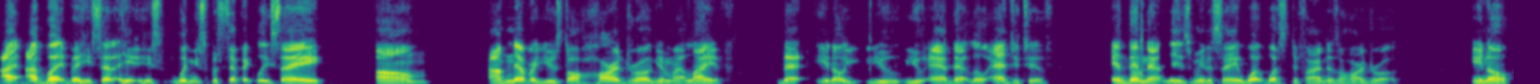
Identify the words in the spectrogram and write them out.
I, I, but but he said he, he's when you specifically say, um, I've never used a hard drug in my life. That you know, you you add that little adjective, and then that leads me to say, what what's defined as a hard drug? You know,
